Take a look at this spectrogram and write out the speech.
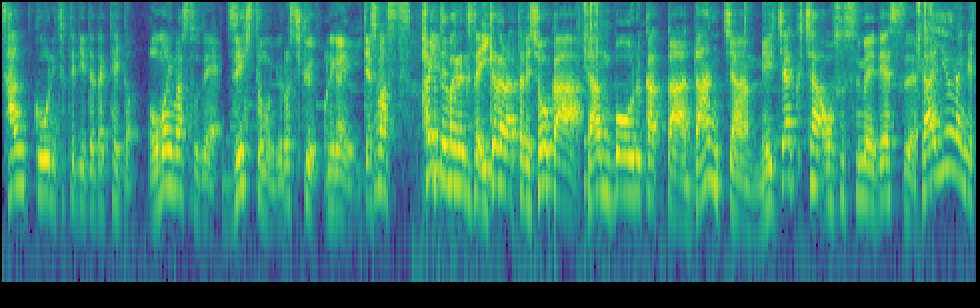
参考にさせていただきたいと思いますので、ぜひともよろしくお願いいたします。はい、というわけでですね、いかがだったでしょうか？段ボールカッター、ダンちゃん、めちゃくちゃおすすめです。概要欄に詳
